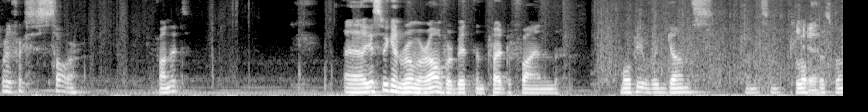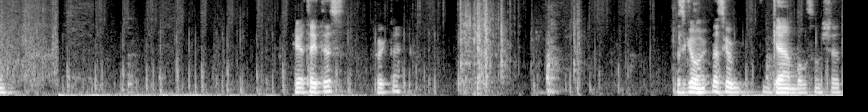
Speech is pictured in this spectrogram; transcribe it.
Where the fuck is his SAR? Found it? Uh, I guess we can roam around for a bit and try to find more people with guns and some cloth Yeah. as well. Here, take this quickly. Let's go. Let's go gamble some shit.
